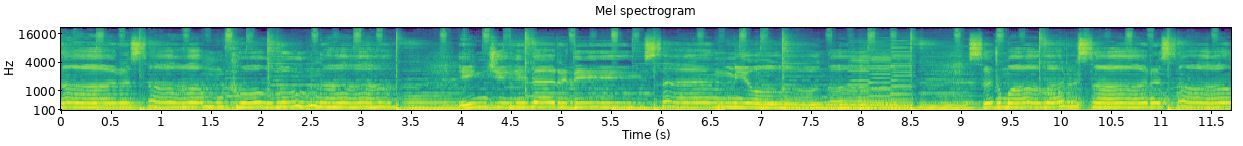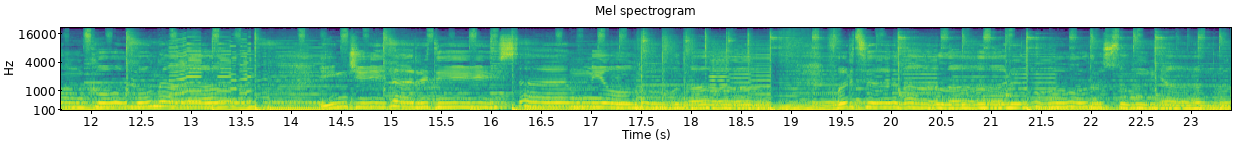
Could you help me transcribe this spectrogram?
sarsam koluna İnciler diksem yoluna. Sırmalar sarsam koluna İnciler diksem yoluna. Fırtınalar dursun yana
